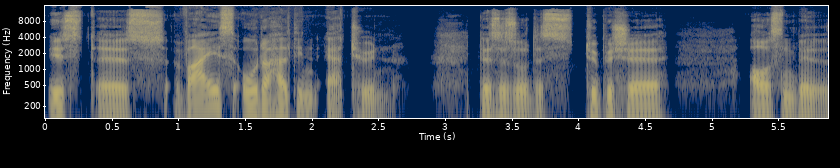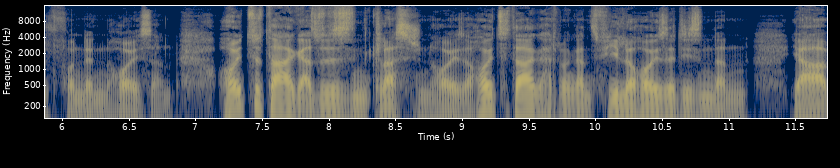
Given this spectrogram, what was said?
ist es weiß oder halt in Erdtönen. Das ist so das typische Außenbild von den Häusern. Heutzutage, also das sind klassischen Häuser. Heutzutage hat man ganz viele Häuser, die sind dann, ja,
